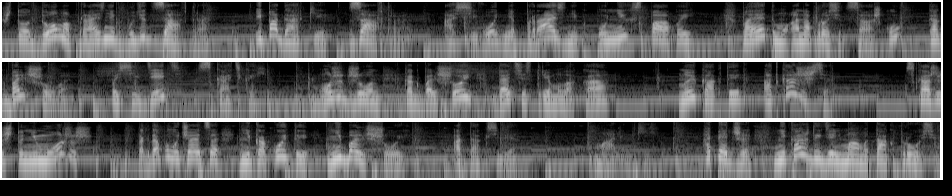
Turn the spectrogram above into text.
что дома праздник будет завтра. И подарки завтра. А сегодня праздник у них с папой. Поэтому она просит Сашку, как большого, посидеть с Катькой. Может же он, как большой, дать сестре молока. Ну и как ты, откажешься? Скажешь, что не можешь? Тогда получается никакой ты небольшой, а так себе маленький. Опять же, не каждый день мама так просит.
